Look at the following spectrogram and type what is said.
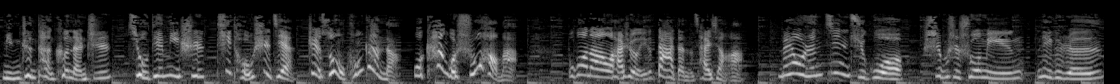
名侦探柯南之酒店。密室剃头事件，这孙悟空干的。我看过书好吗？不过呢，我还是有一个大胆的猜想啊，没有人进去过，是不是说明那个人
